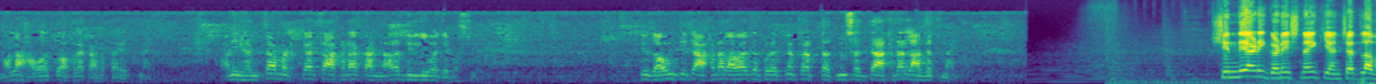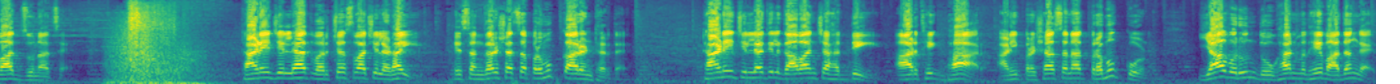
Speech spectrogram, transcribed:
मला हवा तो आकडा काढता येत नाही. आणि ह्यांचा मटक्याचा आकडा काढणारा दिल्लीमध्ये बसले ते जाऊन तिथे आकडा लावायचा प्रयत्न करतात पण सध्या आकडा लागत नाही. शिंदे आणि गणेश नाईक यांच्यातला वाद जुनाच आहे. ठाणे जिल्ह्यात वर्चस्वाची लढाई हे संघर्षाचं प्रमुख कारण ठरत आहे ठाणे जिल्ह्यातील गावांच्या हद्दी आर्थिक भार आणि प्रशासनात प्रमुख कोण यावरून दोघांमध्ये वादंग आहेत.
